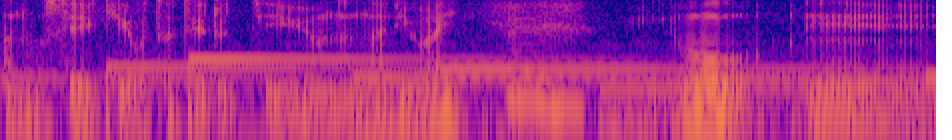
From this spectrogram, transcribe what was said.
あの生計を立てるっていうようななりわいうん。を、え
